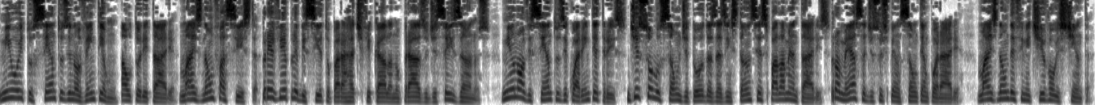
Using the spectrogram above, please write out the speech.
1891, autoritária, mas não fascista. Prevê plebiscito para ratificá-la no prazo de seis anos, 1943. Dissolução de todas as instâncias parlamentares. Promessa de suspensão temporária, mas não definitiva ou extinta,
